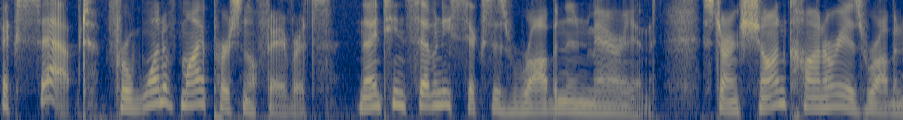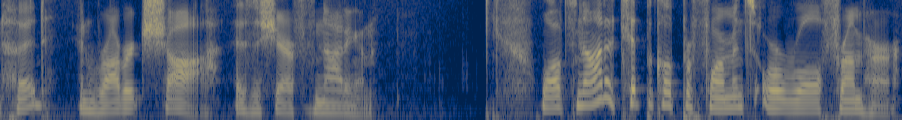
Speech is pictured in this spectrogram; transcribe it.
except for one of my personal favorites, 1976's Robin and Marian, starring Sean Connery as Robin Hood and Robert Shaw as the Sheriff of Nottingham. While it's not a typical performance or role from her,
